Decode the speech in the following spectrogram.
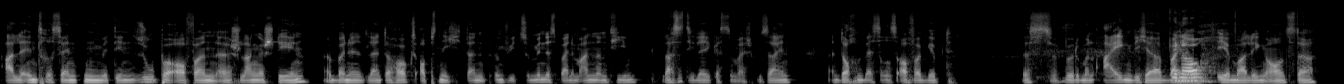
alle Interessenten mit den super Offern äh, Schlange stehen äh, bei den Atlanta Hawks, ob es nicht dann irgendwie zumindest bei einem anderen Team, lass es die Lakers zum Beispiel sein, dann doch ein besseres Offer gibt. Das würde man eigentlich ja bei genau. einem ehemaligen All-Star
